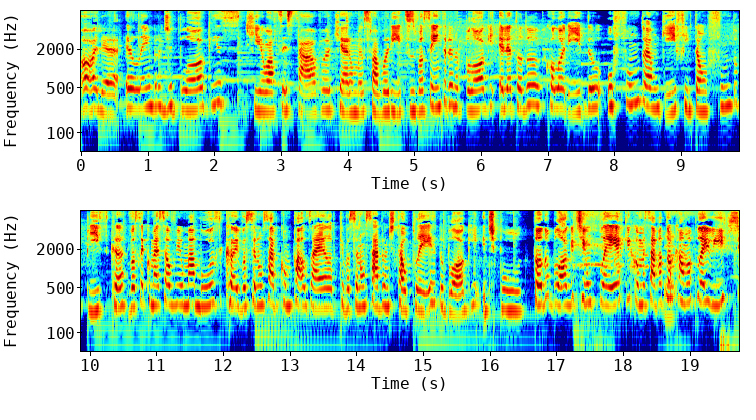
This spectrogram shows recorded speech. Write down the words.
Olha, eu lembro de blogs que eu acessava, que eram meus favoritos. Você entra no blog, ele é todo colorido, o fundo é um GIF, então o fundo pisca. Você começa a ouvir uma música e você não sabe como pausar ela, porque você não sabe onde tá o player do blog. E, tipo, todo blog tinha um player que começava a tocar uma playlist.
